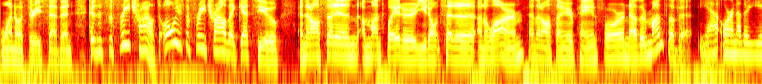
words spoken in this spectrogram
780-791-1037. Because it's the free trial. It's always the free trial that gets you. And then all of a sudden, a month later, you don't set a, an alarm. And then all of a sudden, you're paying for another month of it. yeah, or another year.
